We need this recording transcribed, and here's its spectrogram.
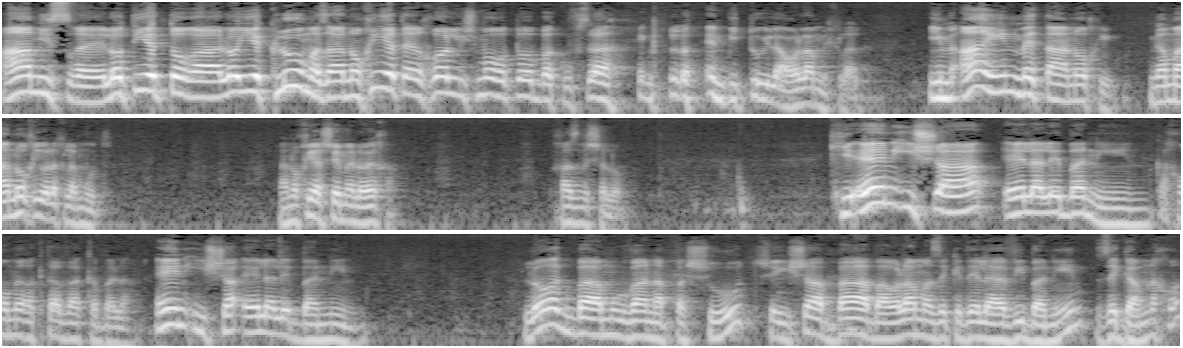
עם ישראל, לא תהיה תורה, לא יהיה כלום, אז האנוכי אתה יכול לשמור אותו בקופסה, לא, אין ביטוי לעולם בכלל. אם אין מתה אנוכי, גם האנוכי הולך למות. אנוכי השם אלוהיך. חז ושלום. כי אין אישה אלא לבנים, כך אומר הכתב והקבלה. אין אישה אלא לבנים. לא רק במובן הפשוט, שאישה באה בעולם הזה כדי להביא בנים, זה גם נכון,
